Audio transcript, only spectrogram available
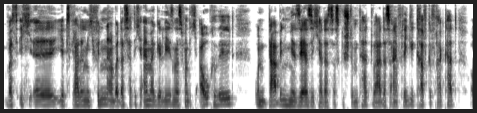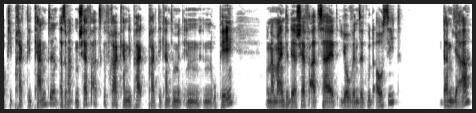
Was ich äh, jetzt gerade nicht finde, aber das hatte ich einmal gelesen, das fand ich auch wild. Und da bin ich mir sehr sicher, dass das gestimmt hat, war, dass eine Pflegekraft gefragt hat, ob die Praktikantin, also hat ein Chefarzt gefragt, kann die pra Praktikantin mit in, in OP? Und da meinte der Chefarzt halt, jo, wenn sie gut aussieht, dann ja.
